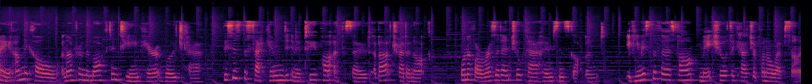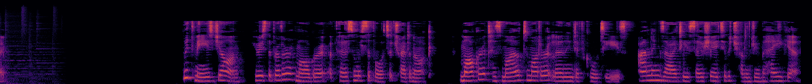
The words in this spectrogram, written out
Hi, I'm Nicole, and I'm from the marketing team here at Voyage Care. This is the second in a two part episode about Tredonock, one of our residential care homes in Scotland. If you missed the first part, make sure to catch up on our website. With me is John, who is the brother of Margaret, a person we support at Tredonock. Margaret has mild to moderate learning difficulties and anxiety associated with challenging behaviour.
